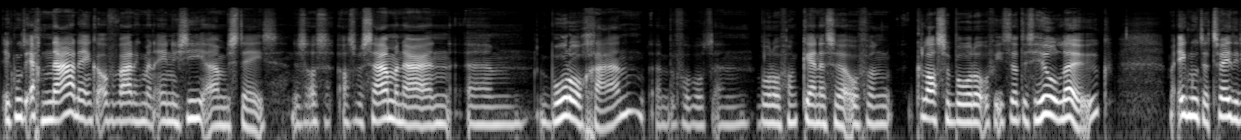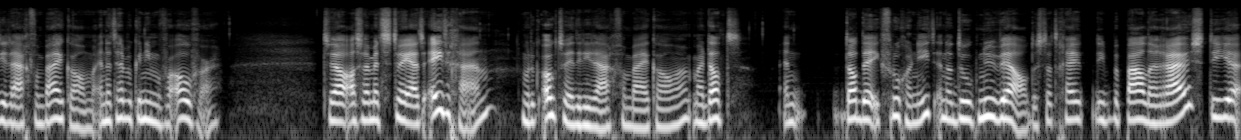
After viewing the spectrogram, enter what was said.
ik moet echt nadenken over waar ik mijn energie aan besteed. Dus als, als we samen naar een um, borrel gaan, uh, bijvoorbeeld een borrel van kennissen of een klassenborrel of iets, dat is heel leuk. Maar ik moet er twee, drie dagen van bijkomen en dat heb ik er niet meer voor over. Terwijl als we met z'n tweeën uit eten gaan, moet ik ook twee, drie dagen van bijkomen. Maar dat, en dat deed ik vroeger niet en dat doe ik nu wel. Dus dat geeft die bepaalde ruis die je,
